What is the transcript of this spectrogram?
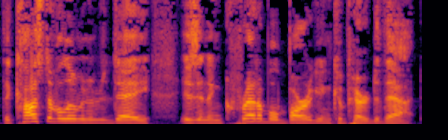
The cost of aluminum today is an incredible bargain compared to that.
